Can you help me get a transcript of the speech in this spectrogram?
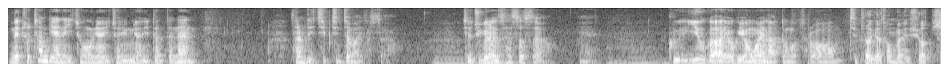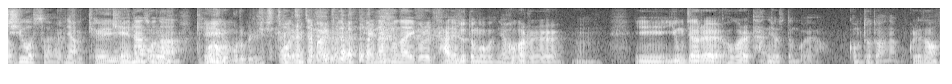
근데 초창기에는 2005년, 2006년 있던 때는 사람들이 집 진짜 많이 샀어요. 음. 제 주변에서 샀었어요. 예. 그 이유가 여기 영화에 나왔던 것처럼 집 사기가 정말 쉬웠죠. 쉬웠어요. 그냥 개 개나 이름으로 소나 개 어. 이름으로 빌리죠. 어 진짜 말 그대로 개나 소나 이거를 다 내줬던 거거든요 어. 허가를 음. 이 융자를 허가를 다 내줬던 거예요 검토도 안 하고 그래서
